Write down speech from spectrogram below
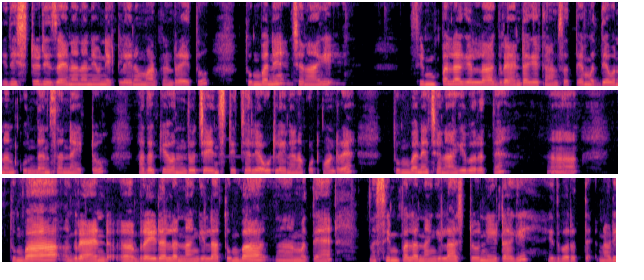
ಇದಿಷ್ಟು ಡಿಸೈನನ್ನು ನೀವು ನೆಕ್ಲೈನಿಗೆ ಮಾಡ್ಕೊಂಡ್ರೆ ಆಯಿತು. ತುಂಬಾ ಚೆನ್ನಾಗಿ ಸಿಂಪಲ್ಲಾಗೆಲ್ಲ ಗ್ರ್ಯಾಂಡಾಗೆ ಕಾಣಿಸುತ್ತೆ. ಮಧ್ಯೆ ಒಂದೊಂದು ಕುಂದನ್ಸನ್ನು ಇಟ್ಟು ಅದಕ್ಕೆ ಒಂದು ಚೈನ್ ಸ್ಟಿಚ್ಚಲ್ಲಿ ಔಟ್ಲೈನನ್ನು ಕೊಟ್ಕೊಂಡ್ರೆ ತುಂಬಾ ಚೆನ್ನಾಗಿ ಬರುತ್ತೆ. ತುಂಬ ಗ್ರ್ಯಾಂಡ್ ಬ್ರೈಡಲ್ ಅನ್ನಂಗಿಲ್ಲ, ತುಂಬ ಮತ್ತು ಸಿಂಪಲ್ ಅನ್ನಂಗಿಲ್ಲ, ಅಷ್ಟು ನೀಟಾಗಿ ಇದು ಬರುತ್ತೆ. ನೋಡಿ,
